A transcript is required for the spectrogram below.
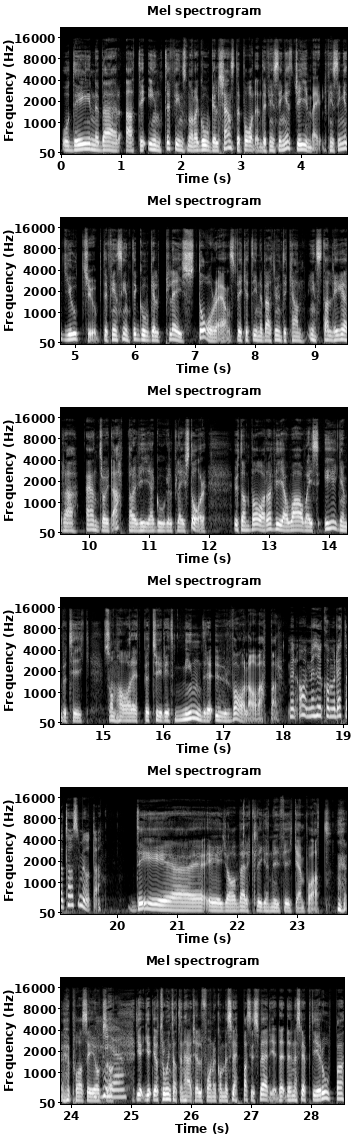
Och det innebär att det inte finns några Google-tjänster på den. Det finns inget Gmail, det finns inget YouTube, det finns inte Google Play Store ens, vilket innebär att du inte kan installera Android-appar via Google Play Store, utan bara via Huaweis egen butik som har ett betydligt mindre urval av appar. Men oj, men hur kommer detta tas emot då? Det är jag verkligen nyfiken på att, på att se också. Ja. Jag, jag tror inte att den här telefonen kommer släppas i Sverige. Den är släppt i Europa,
